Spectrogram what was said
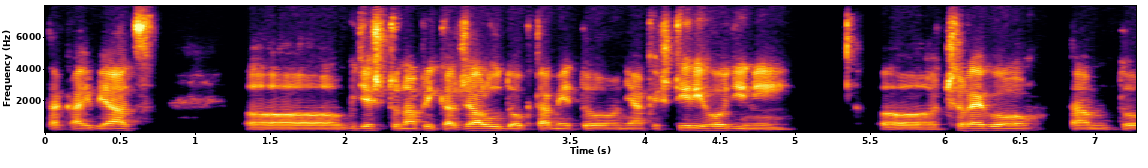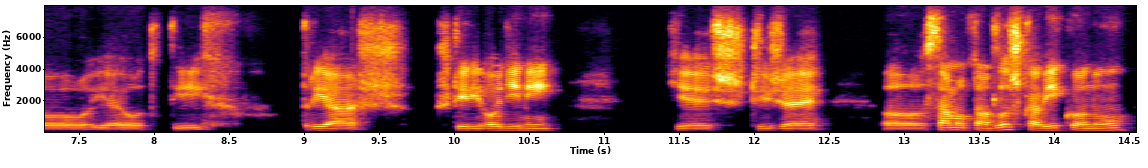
tak aj viac. Uh, kdežto napríklad žalúdok, tam je to nejaké 4 hodiny, črevo, tam to je od tých 3 až 4 hodiny tiež, čiže samotná dĺžka výkonu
